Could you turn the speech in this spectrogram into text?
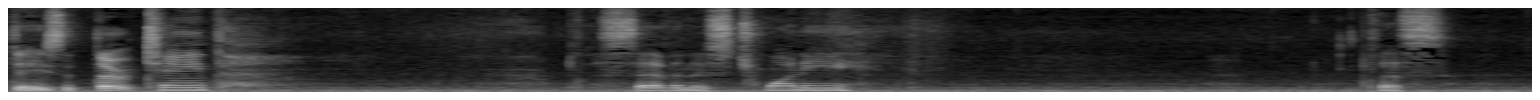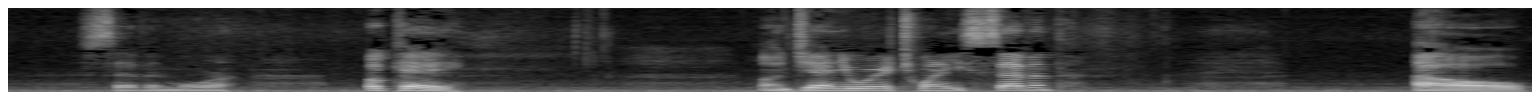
Today's the 13th. Plus 7 is 20. Plus 7 more. Okay. On January 27th, I'll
